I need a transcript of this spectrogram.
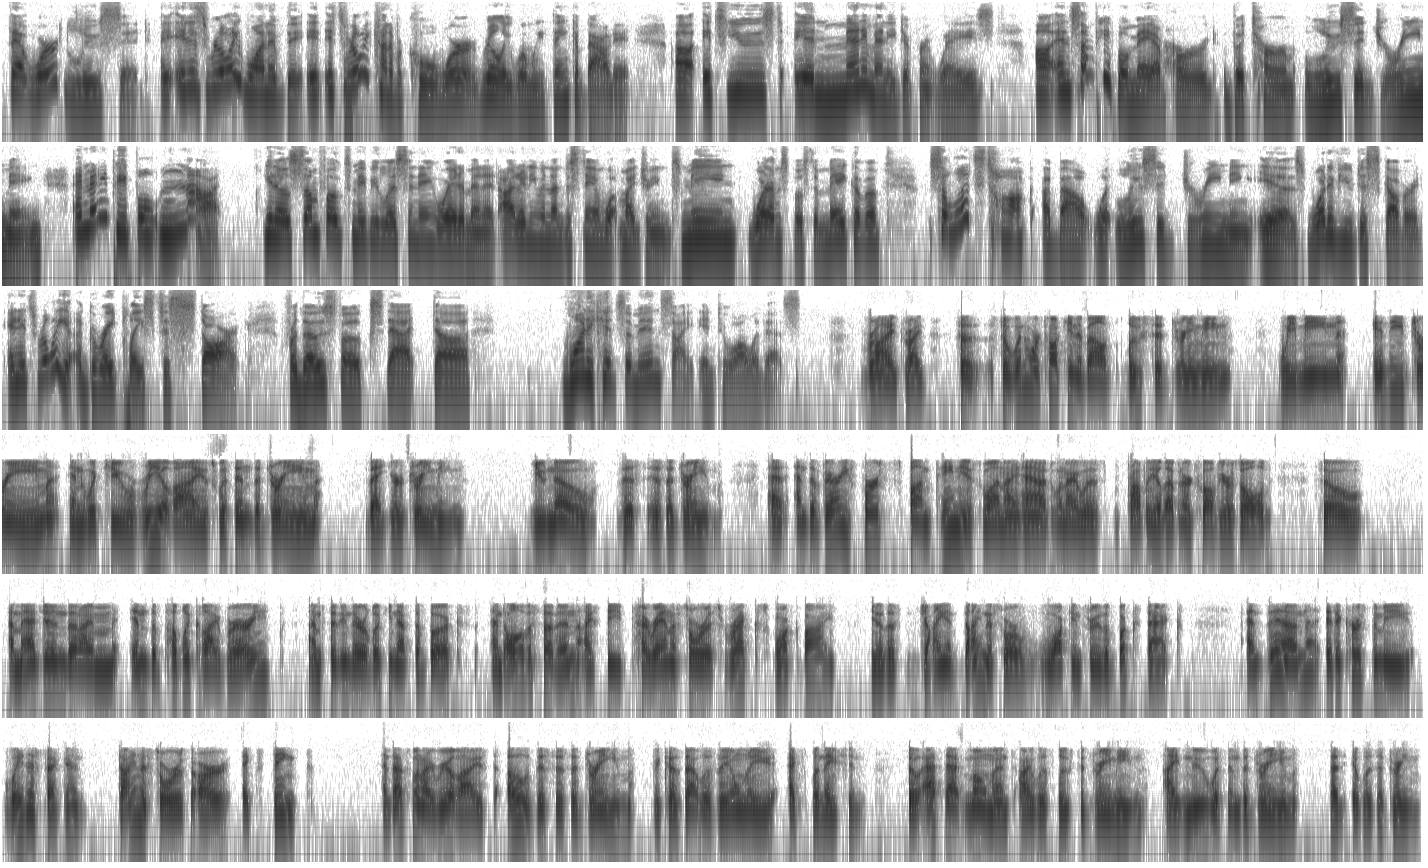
that word lucid, it is really one of the, it, it's really kind of a cool word, really, when we think about it. Uh, it's used in many, many different ways. Uh, and some people may have heard the term lucid dreaming, and many people not. You know, some folks may be listening, wait a minute, I don't even understand what my dreams mean, what I'm supposed to make of them. So let's talk about what lucid dreaming is. What have you discovered? And it's really a great place to start for those folks that uh, want to get some insight into all of this. Right, right. So, so when we're talking about lucid dreaming, we mean any dream in which you realize within the dream that you're dreaming. You know this is a dream. And, and the very first spontaneous one I had when I was probably 11 or 12 years old. So imagine that I'm in the public library. I'm sitting there looking at the books, and all of a sudden I see Tyrannosaurus Rex walk by you know, this giant dinosaur walking through the book stacks. And then it occurs to me, wait a second, dinosaurs are extinct. And that's when I realized, oh, this is a dream, because that was the only explanation. So at that moment, I was lucid dreaming. I knew within the dream that it was a dream.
